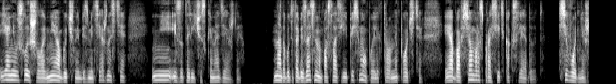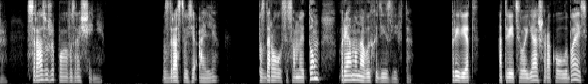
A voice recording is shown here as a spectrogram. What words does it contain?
я не услышала ни обычной безмятежности, ни эзотерической надежды. Надо будет обязательно послать ей письмо по электронной почте и обо всем расспросить как следует. Сегодня же — сразу же по возвращении. «Здравствуйте, Алли», — поздоровался со мной Том прямо на выходе из лифта. «Привет», — ответила я, широко улыбаясь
